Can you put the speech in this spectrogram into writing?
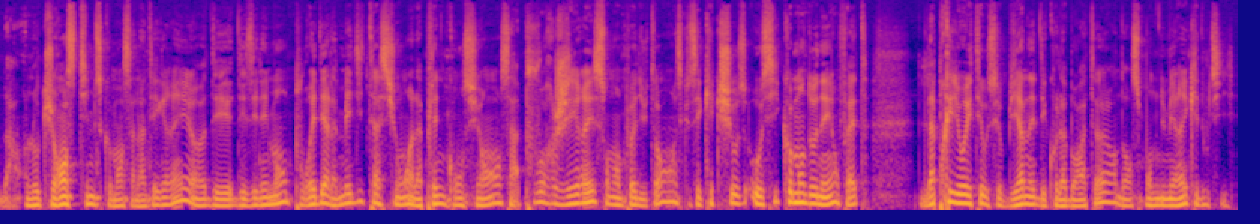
bah, en l'occurrence Teams commence à l'intégrer, euh, des, éléments pour aider à la méditation, à la pleine conscience, à pouvoir gérer son emploi du temps. Est-ce que c'est quelque chose aussi, comment donner en fait la priorité aussi au bien-être des collaborateurs dans ce monde numérique et d'outils?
